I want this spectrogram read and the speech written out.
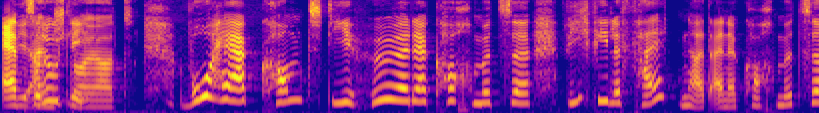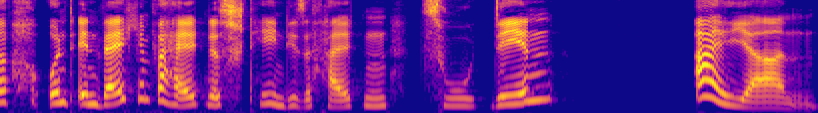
Absolutely. Woher kommt die Höhe der Kochmütze? Wie viele Falten hat eine Kochmütze? Und in welchem Verhältnis stehen diese Falten zu den Eiern?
